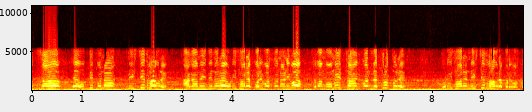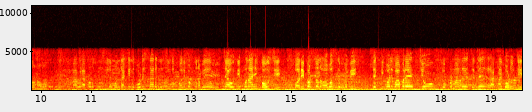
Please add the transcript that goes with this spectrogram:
উৎসাহ এ উদ্দীপনা নিশ্চিত ভাবে আগামী দিনের ওড়িশার পরিবর্তন আনব এবং অমিত শাহর নেতৃত্বের ওড়িশার নিশ্চিত ভাবে পরিবর্তন হব ভাবে আপনার শুনে মন্দাকিনী ওড়িশার নিশ্চিত পরিবর্তন হবে উচ্চা উদ্দীপনা হি কুচি পরিবর্তন অবশ্য ভাবি যে কিভাবে ভাবে যে লোক মানে যেতে রাখি বড়ুচি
